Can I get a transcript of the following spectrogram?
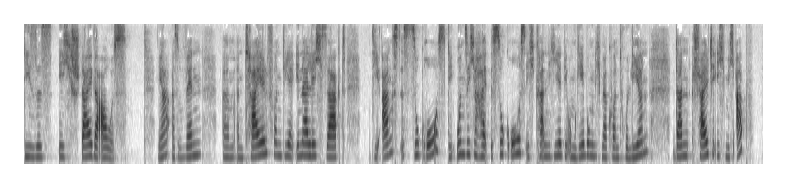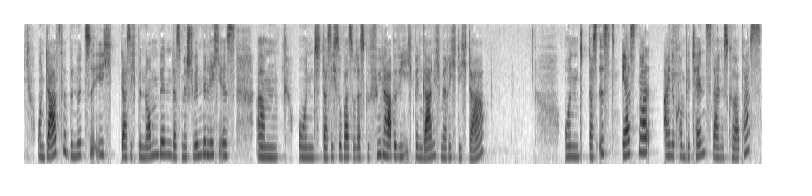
dieses Ich steige aus. Ja, also wenn ähm, ein Teil von dir innerlich sagt, die Angst ist so groß, die Unsicherheit ist so groß, ich kann hier die Umgebung nicht mehr kontrollieren, dann schalte ich mich ab und dafür benutze ich, dass ich benommen bin, dass mir schwindelig ist ähm, und dass ich sowas so das Gefühl habe, wie ich bin gar nicht mehr richtig da. Und das ist erstmal eine Kompetenz deines Körpers,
